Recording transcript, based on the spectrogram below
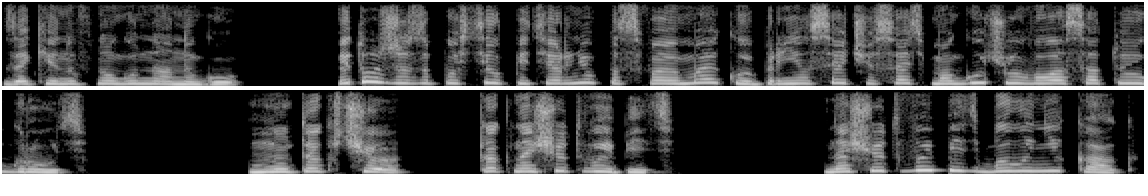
закинув ногу на ногу. И тут же запустил пятерню по свою майку и принялся чесать могучую волосатую грудь. «Ну так чё, как насчет выпить?» Насчет выпить было никак.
